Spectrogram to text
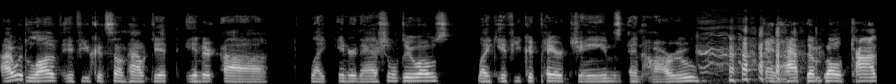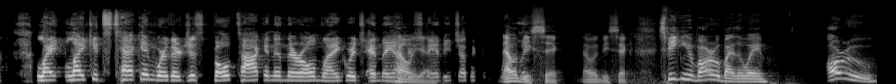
I would love if you could somehow get inter, uh, like international duos. Like if you could pair James and Aru and have them both con like like it's Tekken where they're just both talking in their own language and they Hell yeah. understand each other. Completely. That would be sick. That would be sick. Speaking of Aru, by the way, Aru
